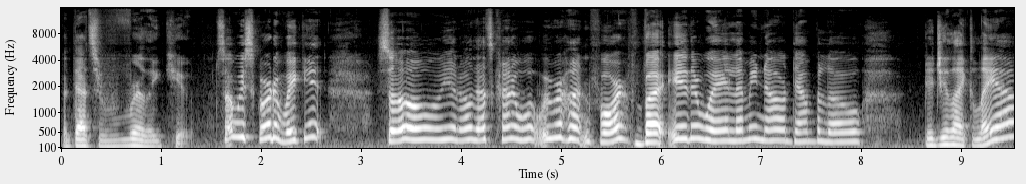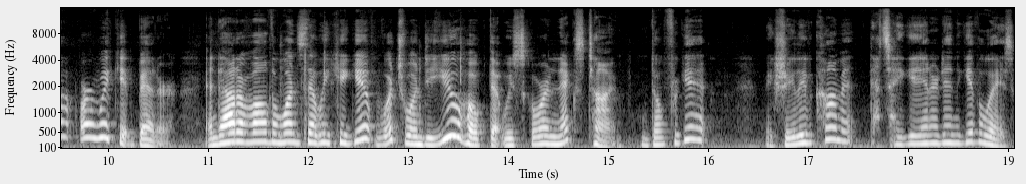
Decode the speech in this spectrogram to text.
But that's really cute. So we scored a wicket. So, you know, that's kind of what we were hunting for. But either way, let me know down below. Did you like Leia or Wicket better? And out of all the ones that we could get, which one do you hope that we score next time? And don't forget, make sure you leave a comment. That's how you get entered in the giveaways.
